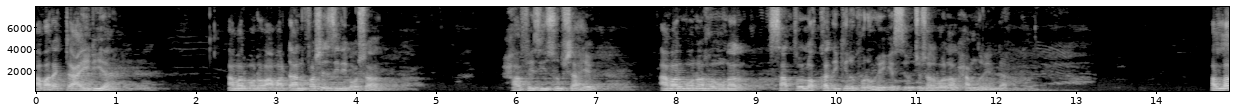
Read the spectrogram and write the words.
আমার একটা আইডিয়া আমার মনে আমার ডান পাশে যিনি বসা, হাফিজ ইউসুফ সাহেব, আমার মনে হয় ওনার ছাত্র লক্ষাধিকের উপর হয়ে গেছে। উচ্চ বলেন আলহামদুলিল্লাহ। আল্লাহ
